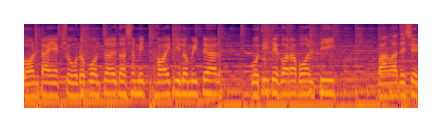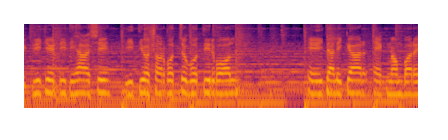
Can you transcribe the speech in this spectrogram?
ঘন্টায় একশো উনপঞ্চাশ দশমিক ছয় কিলোমিটার গতিতে করা বলটি বাংলাদেশের ক্রিকেট ইতিহাসে দ্বিতীয় সর্বোচ্চ গতির বল। এই তালিকার এক নম্বরে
